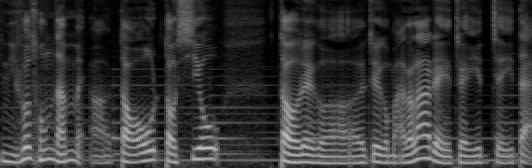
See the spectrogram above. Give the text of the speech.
你说从南美啊到欧到西欧，到这个这个马德拉这这一这一带，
